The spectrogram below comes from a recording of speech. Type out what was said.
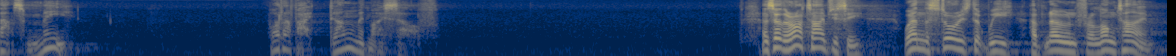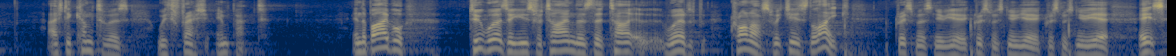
that's me. What have I done with myself? And so there are times, you see, when the stories that we have known for a long time actually come to us with fresh impact. In the Bible, two words are used for time. There's the time, word chronos, which is like Christmas, New Year, Christmas, New Year, Christmas, New Year. It's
